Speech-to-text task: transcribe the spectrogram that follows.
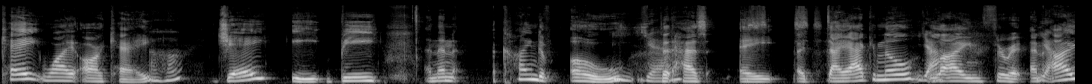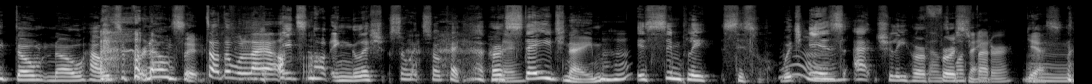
K Y R K uh-huh. J E B, and then a kind of O Yeah. that has a a diagonal Yeah. line through it, and Yeah. I don't know how to pronounce it. 저도 몰라요. It's not English, so it's okay. Her 네. stage name is simply Sissel, which is actually her Sounds first much name. better. Yes. 음,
